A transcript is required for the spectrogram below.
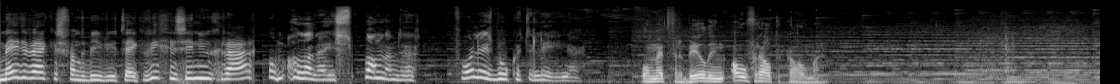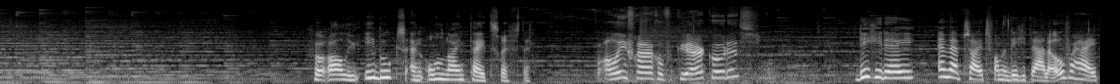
medewerkers van de bibliotheek Wigge zien u graag om allerlei spannende voorleesboeken te lenen. Om met verbeelding overal te komen. Voor al uw e-books en online tijdschriften. Voor al je vragen over QR-codes, DigiD en websites van de digitale overheid.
